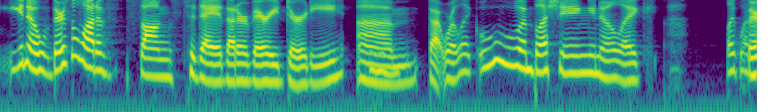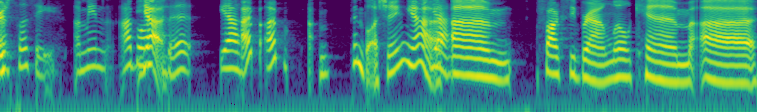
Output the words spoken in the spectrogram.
you know, there's a lot of songs today that are very dirty, um, mm. that were like, ooh, I'm blushing, you know, like like what there's pussy. I mean, I blushed yeah. a bit. Yeah. I've, I've, I've been blushing, yeah. yeah. Um Foxy Brown, Lil Kim, uh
